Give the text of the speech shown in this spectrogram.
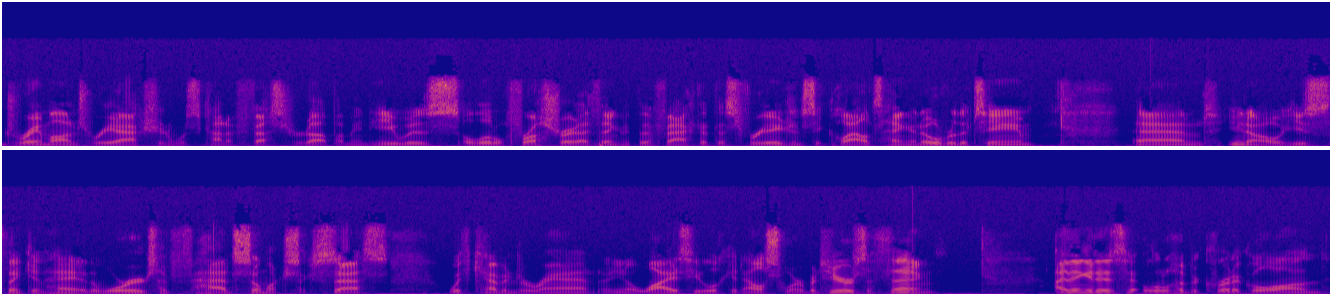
Draymond's reaction was kind of festered up. I mean, he was a little frustrated, I think, with the fact that this free agency cloud's hanging over the team. And, you know, he's thinking, hey, the Warriors have had so much success with Kevin Durant. You know, why is he looking elsewhere? But here's the thing I think it is a little hypocritical on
